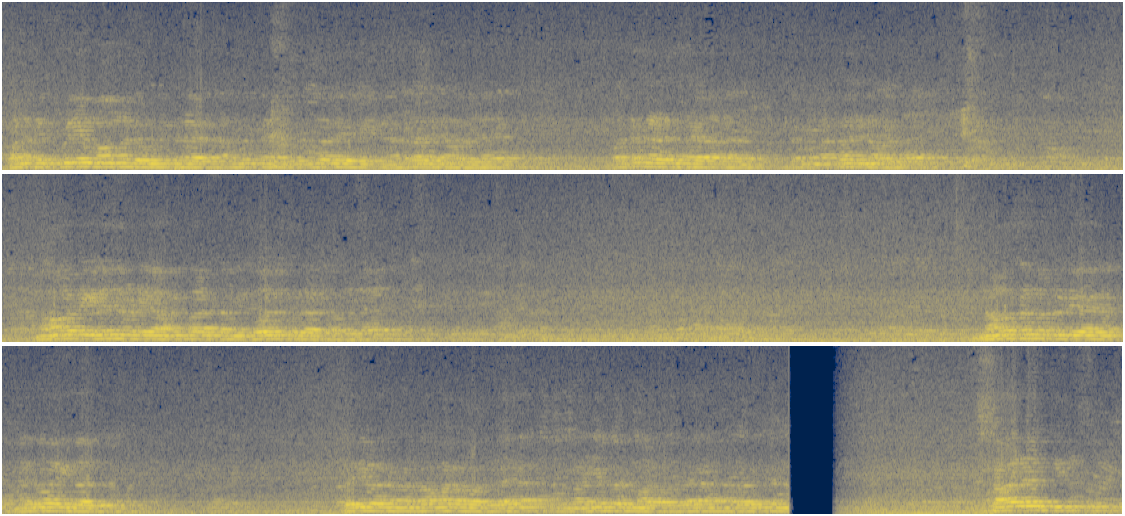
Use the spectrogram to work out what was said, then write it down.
வணக்கத்துக்குரிய மாமன்ற உறுப்பினர் அன்புக்கிணர் சுந்தரேவி நடராஜன் அவர்கள் வட்டக்கழக செயலாளர் டாக்டர் நடராஜன் அவர்கள் மாவட்ட இளைஞருடைய அமைப்பாளர் தம்பி கோவில் பிரகாஷ் அவர்கள். நவசங்கத்துடைய நிர்வாகிகள் பெரியவர் அண்ணன் ராமராவ் அவர்கள் நம்ம ஐயப்பெருமாள் அவர்கள் அண்ணன் ரவிச்சந்திரன் ஸ்டாலின் இன்சூரன்ஸ்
